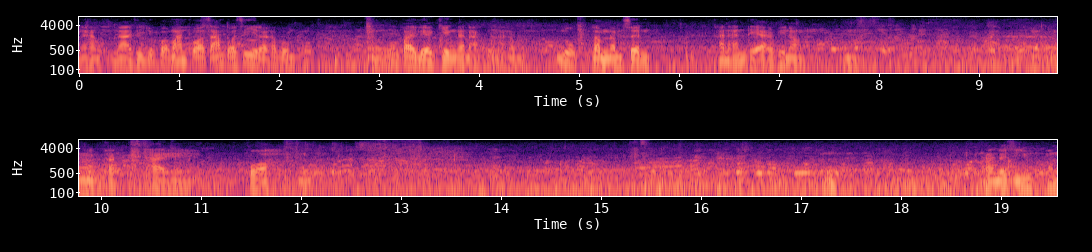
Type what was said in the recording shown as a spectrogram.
นะครับนาสิยุคประมาณปสามปสี่แล้วครับ ผมโอ้โหไฟเรือเก่งขนาดคุณนะครับลูกลำนำเส้นขนาดแท้ครับพี่น้องคัดไทยพอ ทางใดสิอยุคกัน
